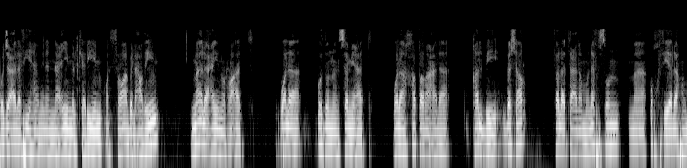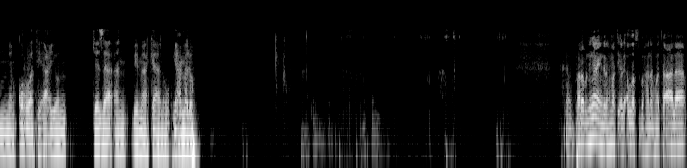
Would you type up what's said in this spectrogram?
وجعل فيها من النعيم الكريم والثواب العظيم. ما لا عين رأت ولا أذن سمعت ولا خطر على قلب بشر فلا تعلم نفس ما أخفي لهم من قرة أعين جزاء بما كانوا يعملون. Para pendengar yang dirahmati oleh Allah Subhanahu wa taala,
